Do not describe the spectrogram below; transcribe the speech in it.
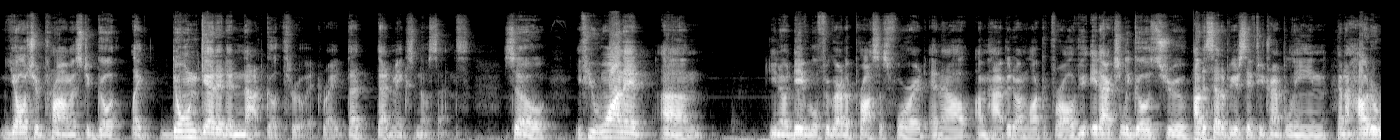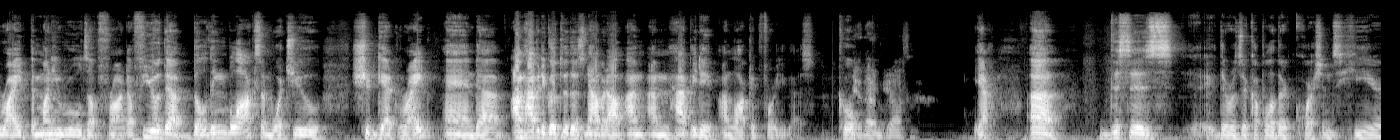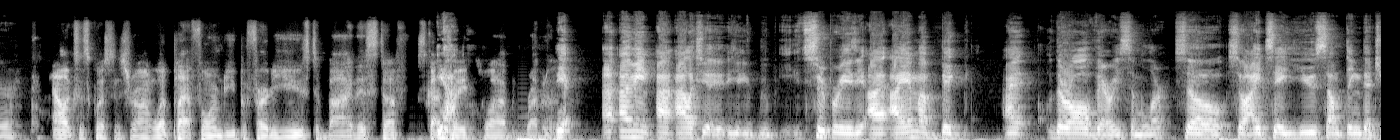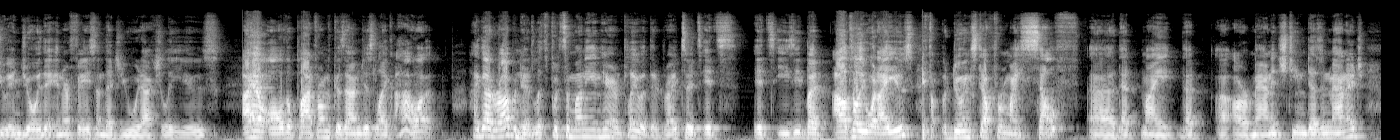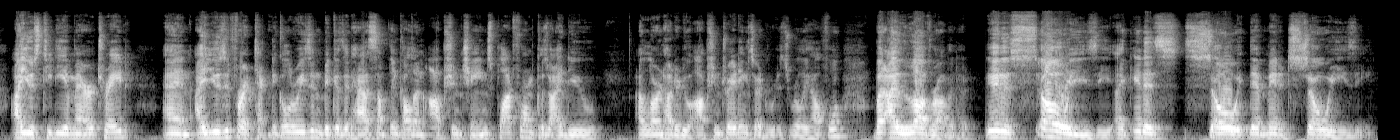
y'all should promise to go like don't get it and not go through it. Right? That that makes no sense. So if you want it, um, you know, David will figure out a process for it, and I'll, I'm happy to unlock it for all of you. It actually goes through how to set up your safety trampoline, kind of how to write the money rules up front, a few of the building blocks and what you should get right. And uh, I'm happy to go through those now, but i am I'm, I'm happy to unlock it for you guys. Cool. Yeah, that'd be awesome. Yeah. Uh, this is. There was a couple other questions here. Alex's question, Sharran. What platform do you prefer to use to buy this stuff? Scott Yeah. Trade, Schwab, Robinhood. Yeah, I, I mean, uh, Alex, you, you, you- it's super easy. I, I am a big. I they're all very similar. So so I'd say use something that you enjoy the interface and that you would actually use. I have all the platforms because I'm just like, oh, I, I got Robinhood. Let's put some money in here and play with it, right? So it's it's it's easy. But I'll tell you what I use. If I'm doing stuff for myself uh, that my that uh, our managed team doesn't manage, I use TD Ameritrade. And I use it for a technical reason because it has something called an option chains platform because I do I learned how to do option trading, so it's really helpful. But I love Robinhood. It is so easy. Like it is so they've made it so easy.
